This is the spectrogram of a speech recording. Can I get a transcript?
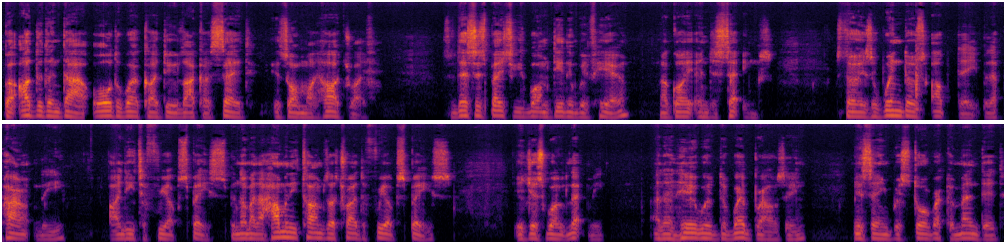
But other than that, all the work I do, like I said, is on my hard drive. So this is basically what I'm dealing with here. I got it in the settings. So it's a Windows update, but apparently I need to free up space. But no matter how many times I try to free up space, it just won't let me. And then here with the web browsing, it's saying restore recommended,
